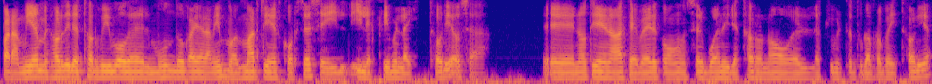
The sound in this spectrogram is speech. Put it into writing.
para mí el mejor director vivo del mundo que hay ahora mismo es Martin Scorsese y, y le escriben la historia, o sea, eh, no tiene nada que ver con ser buen director o no el escribirte tú la propia historia.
